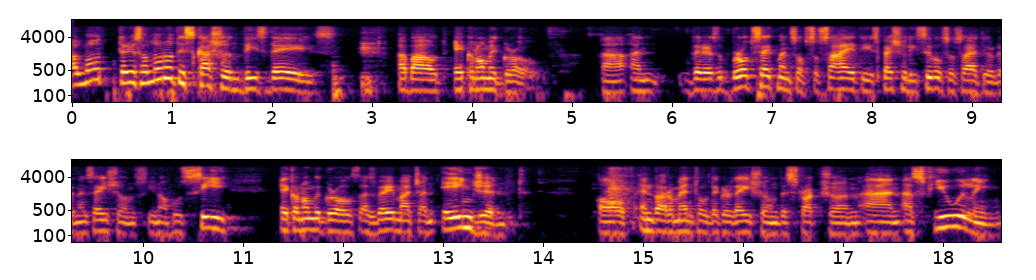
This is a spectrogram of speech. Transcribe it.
a lot, there is a lot of discussion these days about economic growth, uh, and there is a broad segments of society, especially civil society organizations, you know, who see economic growth as very much an agent of environmental degradation, destruction, and as fueling,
